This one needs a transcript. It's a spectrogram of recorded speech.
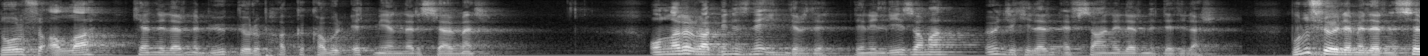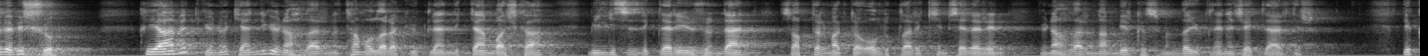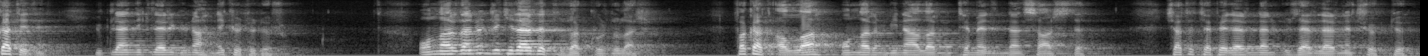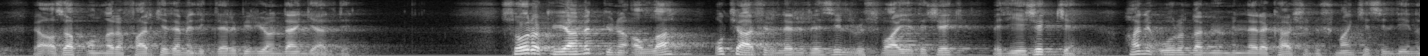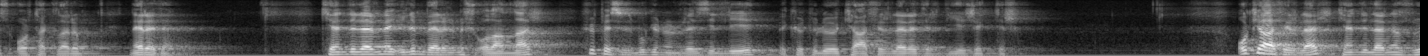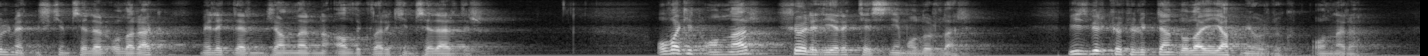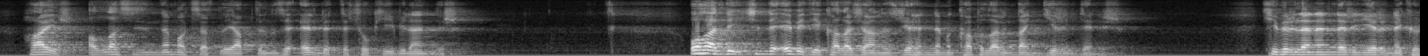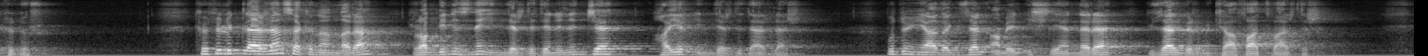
Doğrusu Allah kendilerini büyük görüp hakkı kabul etmeyenleri sevmez. Onlara Rabbiniz ne indirdi denildiği zaman öncekilerin efsanelerini dediler. Bunu söylemelerinin sebebi şu. Kıyamet günü kendi günahlarını tam olarak yüklendikten başka bilgisizlikleri yüzünden saptırmakta oldukları kimselerin günahlarından bir kısmında yükleneceklerdir. Dikkat edin, yüklendikleri günah ne kötüdür. Onlardan öncekiler de tuzak kurdular. Fakat Allah onların binalarını temelinden sarstı. Çatı tepelerinden üzerlerine çöktü ve azap onlara fark edemedikleri bir yönden geldi. Sonra kıyamet günü Allah o kafirleri rezil rüsva edecek ve diyecek ki, hani uğrunda müminlere karşı düşman kesildiğiniz ortaklarım nerede? Kendilerine ilim verilmiş olanlar, şüphesiz bugünün rezilliği ve kötülüğü kafirleredir diyecektir. O kafirler kendilerine zulmetmiş kimseler olarak meleklerin canlarını aldıkları kimselerdir. O vakit onlar şöyle diyerek teslim olurlar. Biz bir kötülükten dolayı yapmıyorduk onlara. Hayır, Allah sizin ne maksatla yaptığınızı elbette çok iyi bilendir. O halde içinde ebedi kalacağınız cehennemin kapılarından girin denir. Kibirlenenlerin yeri ne kötüdür. Kötülüklerden sakınanlara Rabbiniz ne indirdi denilince hayır indirdi derler. Bu dünyada güzel amel işleyenlere güzel bir mükafat vardır.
